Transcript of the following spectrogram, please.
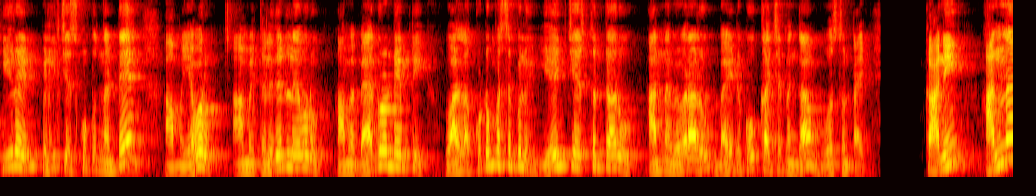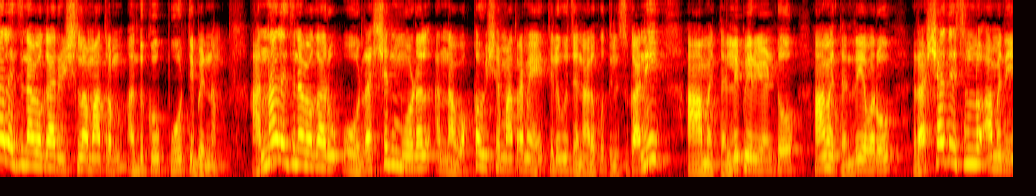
హీరోయిన్ పెళ్ళి చేసుకుంటుందంటే ఆమె ఎవరు? ఆమె తల్లిదండ్రులు ఎవరు? ఆమె బ్యాక్గ్రౌండ్ ఏమిటి? వాళ్ళ కుటుంబ సభ్యులు ఏం చేస్తుంటారు? అన్న వివరాలు బయటకు ఖచ్చితంగా వస్తుంటాయి. కానీ అన్నా లెజినవ గారి విషయంలో మాత్రం అందుకు పూర్తి భిన్నం. అన్నా లెజినవ గారు ఓ రష్యన్ మోడల్ అన్న ఒక్క విషయం మాత్రమే తెలుగు జనాలకు తెలుసు. కానీ ఆమె తల్లి పేరు ఏంటో ఆమె తండ్రి ఎవరు రష్యా దేశంలో ఆమెది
